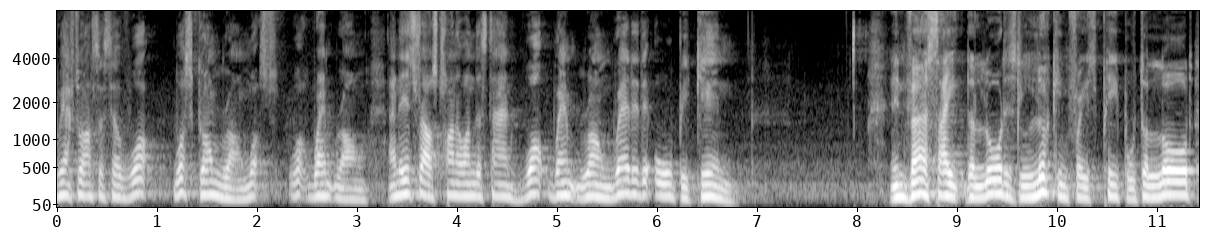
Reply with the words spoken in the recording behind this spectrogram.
we have to ask ourselves, what, what's gone wrong? What's, what went wrong? And Israel's trying to understand what went wrong. Where did it all begin? In verse 8, the Lord is looking for his people. The Lord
